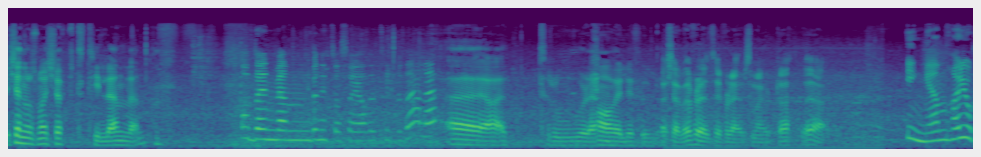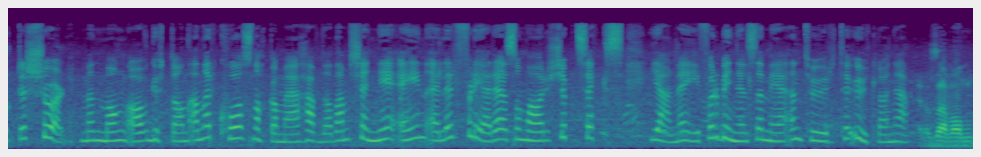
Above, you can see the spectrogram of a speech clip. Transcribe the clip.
Jeg kjenner noen som har kjøpt til en venn. Og den vennen benytta seg av det tilbudet, eller? Eh, ja, jeg tror det. Han var veldig full. Jeg kjenner flere til flere som har gjort det. det er Ingen har gjort det sjøl, men mange av guttene NRK snakka med, hevda de kjenner en eller flere som har kjøpt sex, gjerne i forbindelse med en tur til utlandet. Så er man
